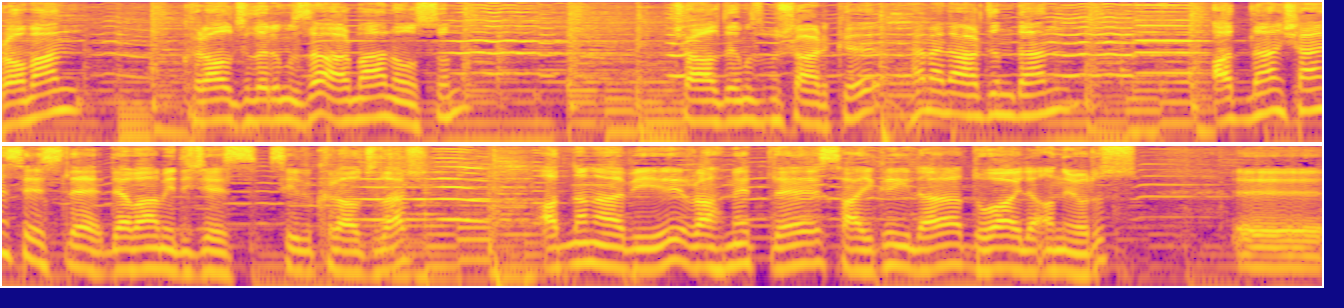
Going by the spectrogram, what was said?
Roman kralcılarımıza armağan olsun. Çaldığımız bu şarkı hemen ardından Adnan Şenses'le devam edeceğiz sevgili kralcılar. Adnan abiyi rahmetle, saygıyla, duayla anıyoruz. Ee,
